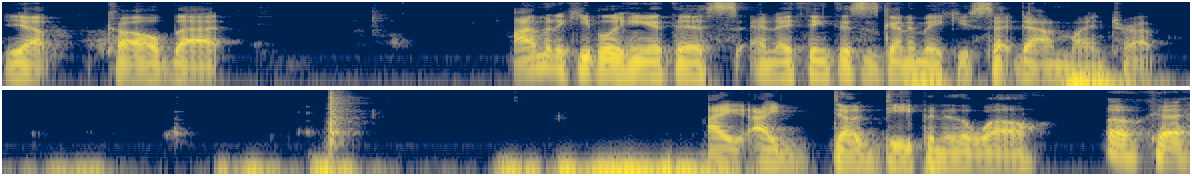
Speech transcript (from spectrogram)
Yep, called that. I'm going to keep looking at this, and I think this is going to make you set down Mind Trap. I, I dug deep into the well, Okay.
